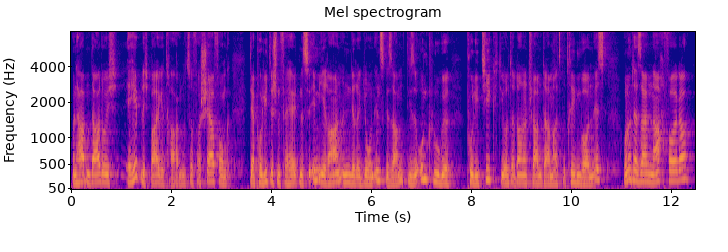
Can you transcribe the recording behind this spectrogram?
und haben dadurch erheblich beigetragen zur Verschärfung der politischen Verhältnisse im Iran und in der Region insgesamt. Diese unkluge Politik, die unter Donald Trump damals betrieben worden ist. Und unter seinem Nachfolger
